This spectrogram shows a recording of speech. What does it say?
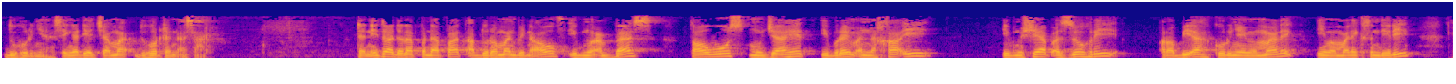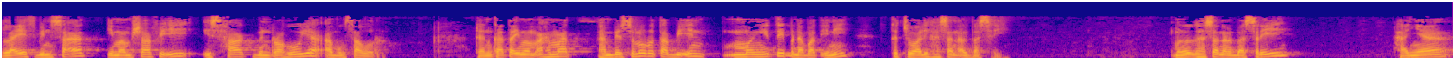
duhurnya sehingga dia jamak duhur dan asar. Dan itu adalah pendapat Abdurrahman bin Auf, Ibnu Abbas, Tawus, Mujahid, Ibrahim An-Nakhai, Ibnu Syihab Az-Zuhri, Rabi'ah gurunya Imam Malik, Imam Malik sendiri, Laith bin Sa'ad, Imam Syafi'i, Ishaq bin Rahuya, Abu Thawr. Dan kata Imam Ahmad, hampir seluruh tabi'in mengikuti pendapat ini, kecuali Hasan al-Basri. Menurut Hasan al-Basri, hanya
